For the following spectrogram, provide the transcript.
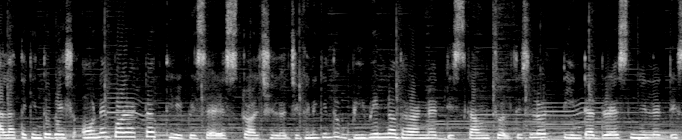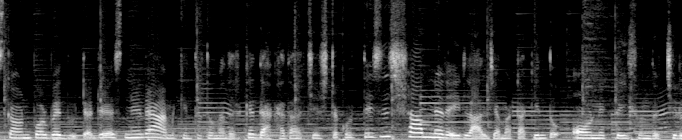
মেলাতে কিন্তু বেশ অনেক বড় একটা থ্রি পিসের স্টল ছিল, যেখানে কিন্তু বিভিন্ন ধরনের ডিসকাউন্ট চলতেছিল। তিনটা ড্রেস নিলে ডিসকাউন্ট পড়বে, দুইটা ড্রেস নিলে আমি কিন্তু তোমাদেরকে দেখা দেওয়ার চেষ্টা করতেছি। সামনের এই লাল জামাটা কিন্তু অনেকটাই সুন্দর ছিল,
